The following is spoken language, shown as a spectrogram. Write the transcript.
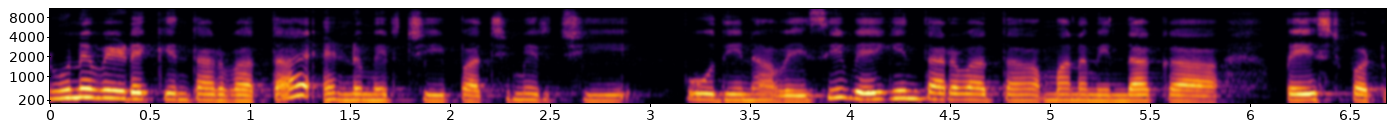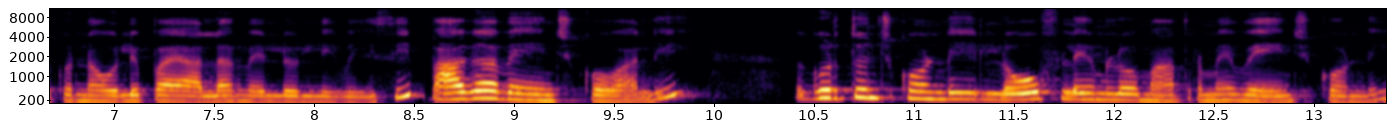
నూనె వేడెక్కిన తర్వాత ఎండుమిర్చి పచ్చిమిర్చి పుదీనా వేసి వేగిన తర్వాత మనం ఇందాక పేస్ట్ పట్టుకున్న ఉల్లిపాయ అల్లం వెల్లుల్లి వేసి బాగా వేయించుకోవాలి. గుర్తుంచుకోండి లో ఫ్లేమ్లో మాత్రమే వేయించుకోండి.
